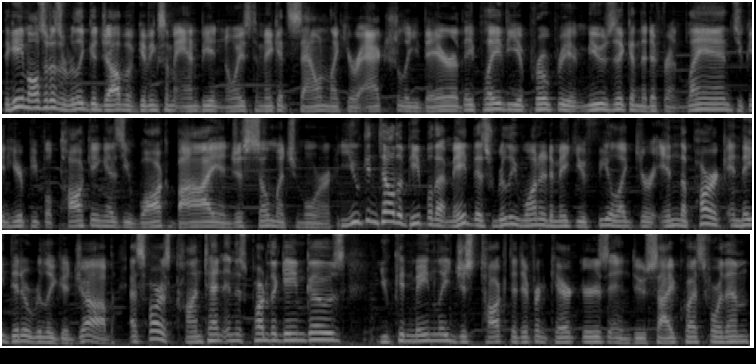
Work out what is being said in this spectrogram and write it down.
The game also does a really good job of giving some ambient noise to make it sound like you're actually there. They play the appropriate music in the different lands, you can hear people talking as you walk by, and just so much more. You can tell the people that made this really wanted to make you feel like you're in the park, and they did a really good job. As far as content in this part of the game goes, you can mainly just talk to different characters and do side quests for them.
